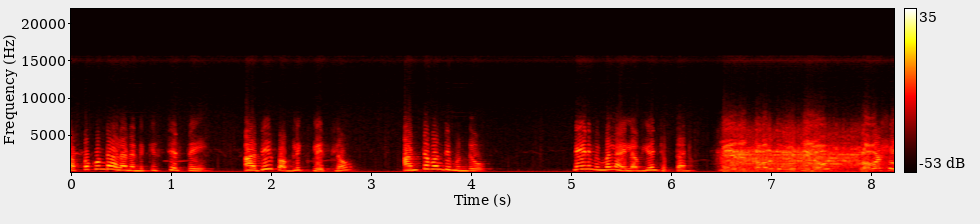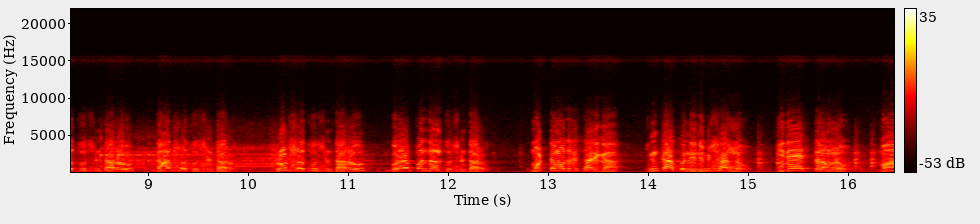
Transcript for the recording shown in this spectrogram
తప్పకుండా అలా నన్ను కిస్ చేస్తే అదే పబ్లిక్ ప్లేస్లో అంతమంది ముందు నేను మిమ్మల్ని ఐ లవ్ యూ అని చెప్తాను. మీరు ఇంతవరకు ఊటీలో ఫ్లవర్ షో చూసుంటారు డాగ్ షో చూసుంటారు ఫ్రూట్ షో చూసుంటారు గుర్ర పందాలు చూసుంటారు. మొట్టమొదటిసారిగా ఇంకా కొన్ని నిమిషాల్లో ఇదే స్థలంలో మా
